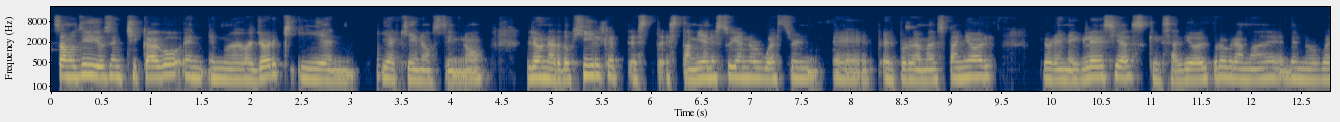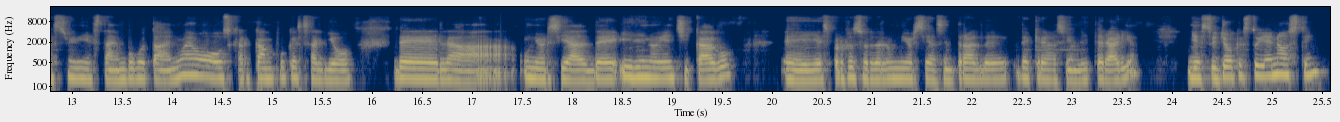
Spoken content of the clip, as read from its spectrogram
Estamos divididos en Chicago, en, en Nueva York y, en, y aquí en Austin, ¿no? Leonardo Gil, que también estudia en Northwestern eh, el programa de español, Lorena Iglesias, que salió del programa de, de, Northwestern y está en Bogotá de nuevo, Oscar Campo, que salió de la Universidad de Illinois en Chicago eh, y es profesor de la Universidad Central de, Creación Literaria. Y estoy yo que estoy en Austin.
